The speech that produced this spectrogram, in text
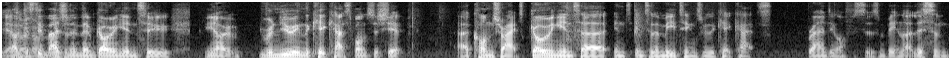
Yeah, I'm sorry, just go on. imagining them going into, you know, renewing the Kit Kat sponsorship uh, contract, going into in, into the meetings with the Kit Kats branding officers and being like, "Listen,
